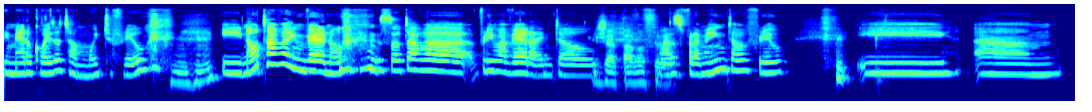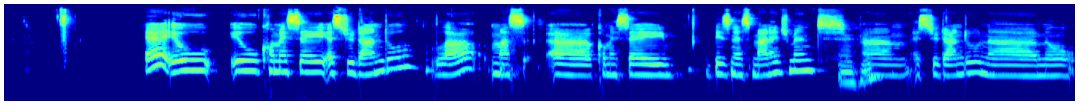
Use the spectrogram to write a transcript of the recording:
Primeira coisa, tá muito frio. E não tava inverno, só tava primavera, então. Já tava frio. Mas pra mim tava frio. e. ahm, é, eu, eu comecei estudando lá, mas ah, comecei business management ahm, estudando na minha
